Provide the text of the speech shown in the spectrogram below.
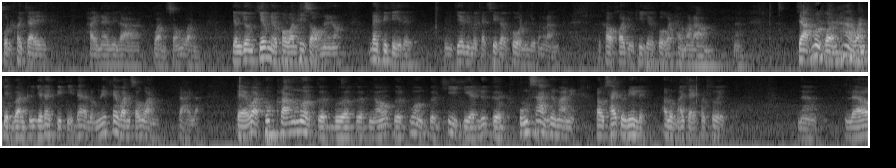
คนเข้าใจภายในเวลาวันสองวัน อย่างโยมเจี๊ยบเนี่ยพอวันที่สองเลยเนาะได้ปิติเลยโยมเจี๊ยบนี่มาจากชิคาโกนี่อยู่ข้างหลังเข้าเขาอยู่ที่ชิคาโก้วัดธรรมรามนะจากเมื่อก่อนห้าวันเจ็ดวันถึงจะได้ปิติได้ลมนี้แค่วันสองวันได้ละ แต่ว่าทุกครั้งเมื่อเกิดเบื่อเกิดเงา เกิดห่วงเกิดขี้เกียจหรือเกิดฟุ้งซ่านขึ้นมาเนี่ย เราใช้ตัวนี้เลยอารมณ์หายใจเขาช่วยนะแล้ว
